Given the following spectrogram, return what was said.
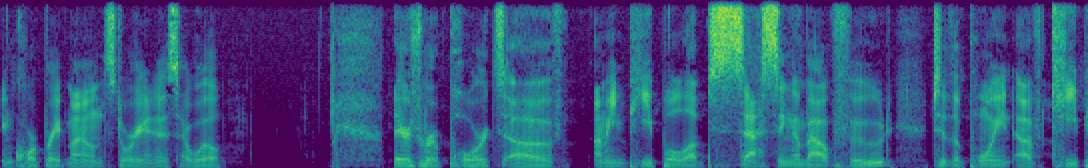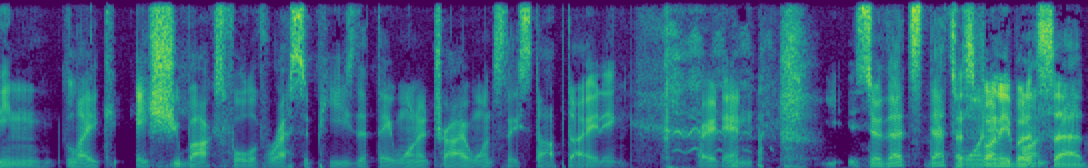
incorporate my own story in this I will. There's reports of i mean people obsessing about food to the point of keeping like a shoebox full of recipes that they want to try once they stop dieting right? And so that's that's, that's one funny but on, it's sad.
